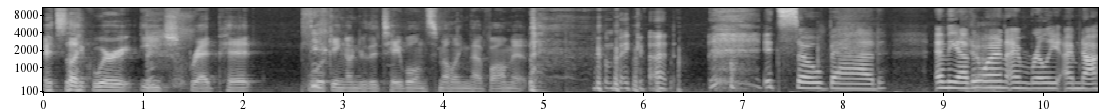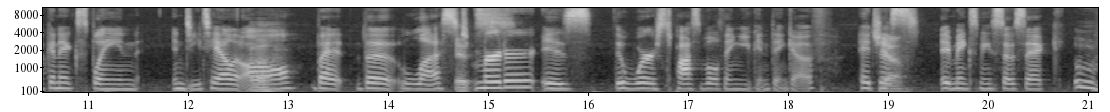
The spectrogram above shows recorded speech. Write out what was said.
It's like we're each Brad Pitt looking under the table and smelling that vomit. Oh my god. It's so bad. And the other Yeah. one I'm really I'm not going to explain in detail at all, but the lust It's- murder is the worst possible thing you can think of. It Yeah. just it makes me so sick. Ooh.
